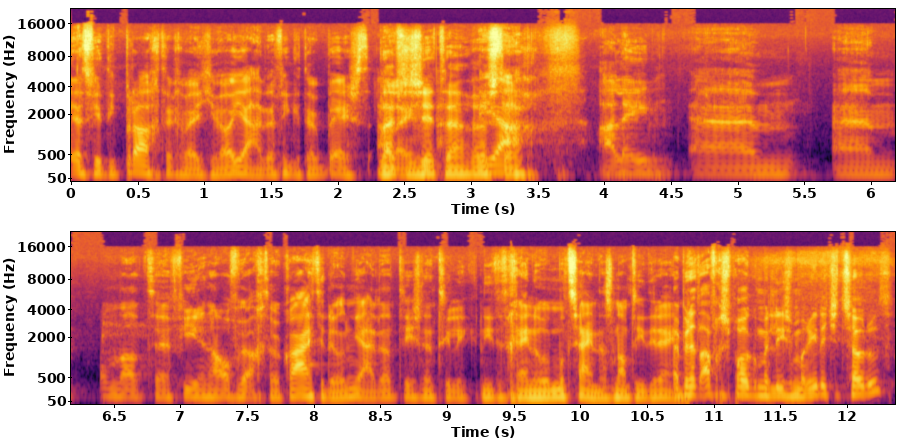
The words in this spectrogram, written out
Dat vindt hij prachtig, weet je wel. Ja, dan vind ik het ook best. Blijf je zitten, rustig. Ja, alleen ehm, ehm, om dat eh 4,5 uur achter elkaar te doen, ja, dat is natuurlijk niet hetgeen hoe het moet zijn. Dat snapt iedereen. Heb je dat afgesproken met Lise Marie dat je het zo doet?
